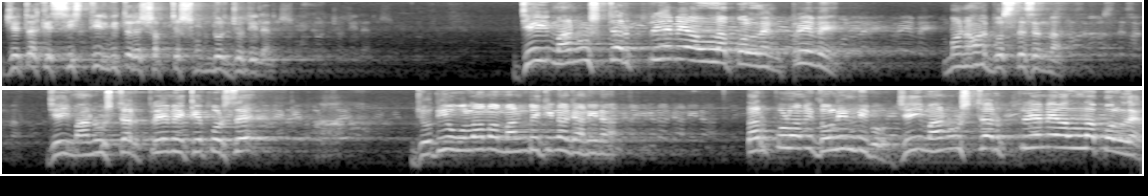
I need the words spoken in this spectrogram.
যেটাকে সৃষ্টির ভিতরে সবচেয়ে সৌন্দর্য দিলেন। যেই মানুষটার প্রেমে আল্লাহ পড়লেন, প্রেমে মনে হয় বসতেছেন না। যেই মানুষটার প্রেমে কে পড়ছে? যদিও ওলামা মানবে কিনা জানি না। তারপর আমি দলিল দিব, যেই মানুষটার প্রেমে আল্লাহ পড়লেন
